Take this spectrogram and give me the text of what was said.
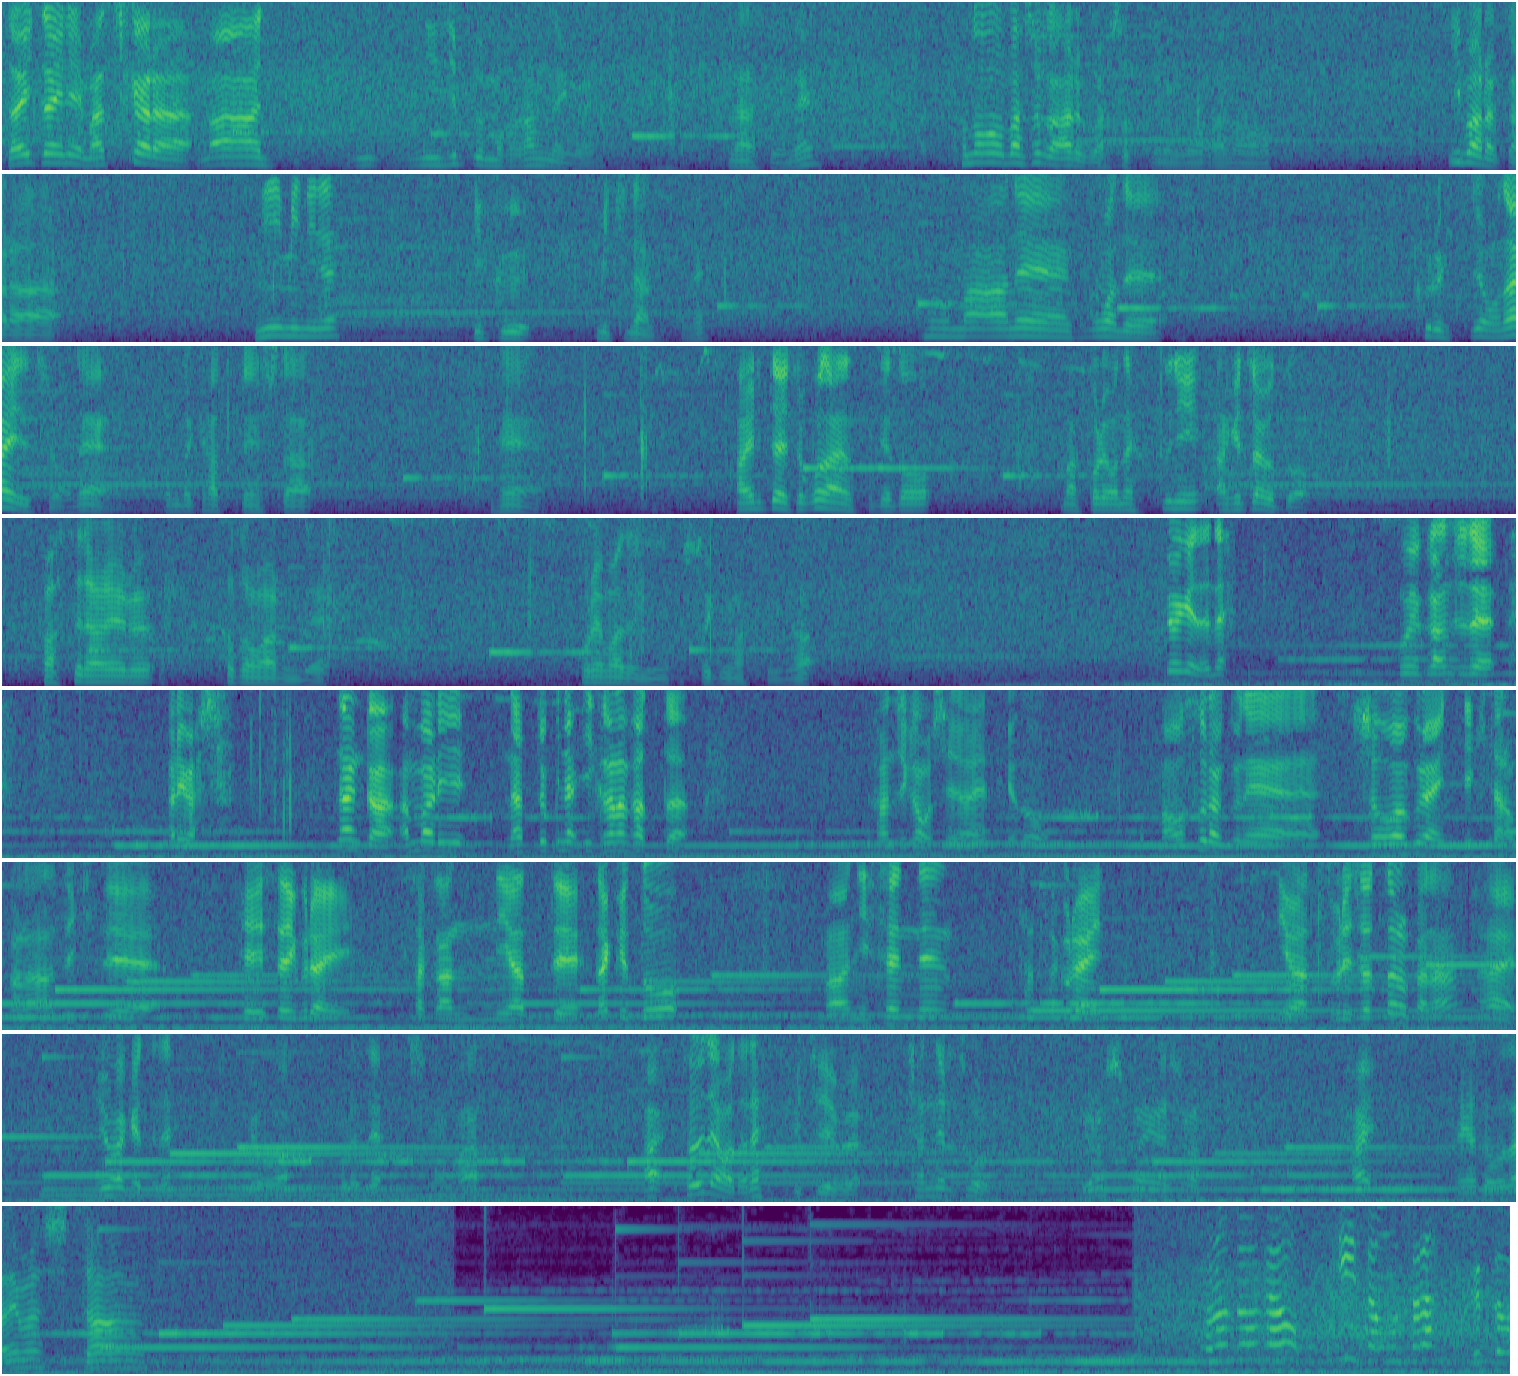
大体ね町からまあ20分もかかんないぐらい。なんですよね。この場所がある場所っていうのもあの茨から新見にね行く道なんですよね。まあねここまで来る必要もないでしょうね。こんだけ発展したね入りたいとこなんですけどまあこれをね普通に開けちゃうと罰せられることもあるんでこれまでにしときますが。というわけでねこういう感じでありました。なんかあんまり納得いかなかった感じかもしれないですけどまあおそらくね昭和ぐらいにできたのかな。できて平成ぐらい盛んにやってだけどまあ2000年経つぐらいには潰れちゃったのかな。はい。いうわけでね今日はこれで締めます。はい。それではまたねスピチューブチャンネル登録よろしくお願いします。はい。ありがとうございました。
